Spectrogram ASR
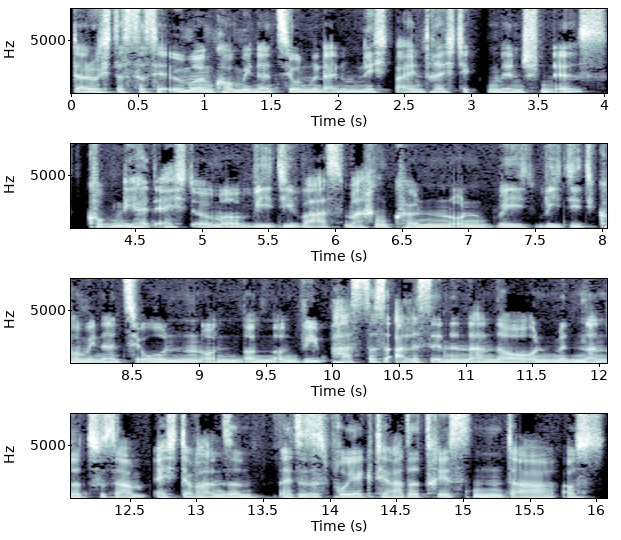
dadurch, dass das ja immer in Kombination mit einem nicht beeinträchtigten Menschen ist, gucken die halt echt immer, wie die was machen können und wie, wie die, die Kombinationen und, und, und wie passt das alles ineinander und miteinander zusammen. Echt der Wahnsinn. Also das Projekt Theater Dresden da aus,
